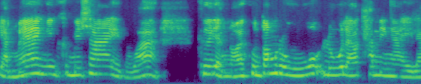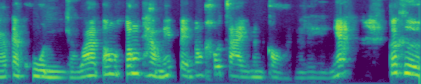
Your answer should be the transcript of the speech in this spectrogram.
อย่างแม่นี่คือไม่ใช่แต่ว่า คืออย่างน้อยคุณต้องรู้รู้แล้วทำยังไงแล้วแต่คุณแต่ว่าต้องต้องทำให้เป็นต้องเข้าใจมันก่อนอะไรอย่างเงี้ยก็คือ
